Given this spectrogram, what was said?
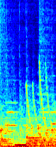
Música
